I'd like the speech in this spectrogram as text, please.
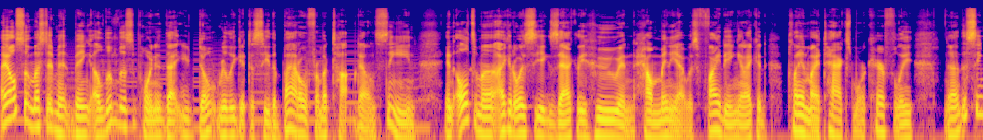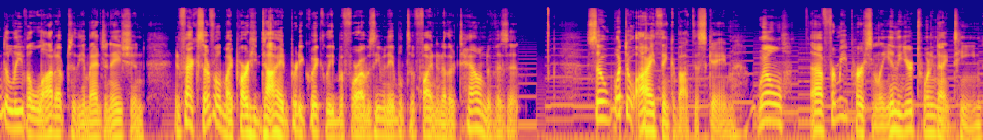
I also must admit being a little disappointed that you don't really get to see the battle from a top-down scene. In Ultima, I could always see exactly who and how many I was fighting, and I could plan my attacks more carefully. Uh, this seemed to leave a lot up to the imagination. In fact, several of my party died pretty quickly before I was even able to find another town to visit. So what do I think about this game? Well, uh, for me personally, in the year 2019,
